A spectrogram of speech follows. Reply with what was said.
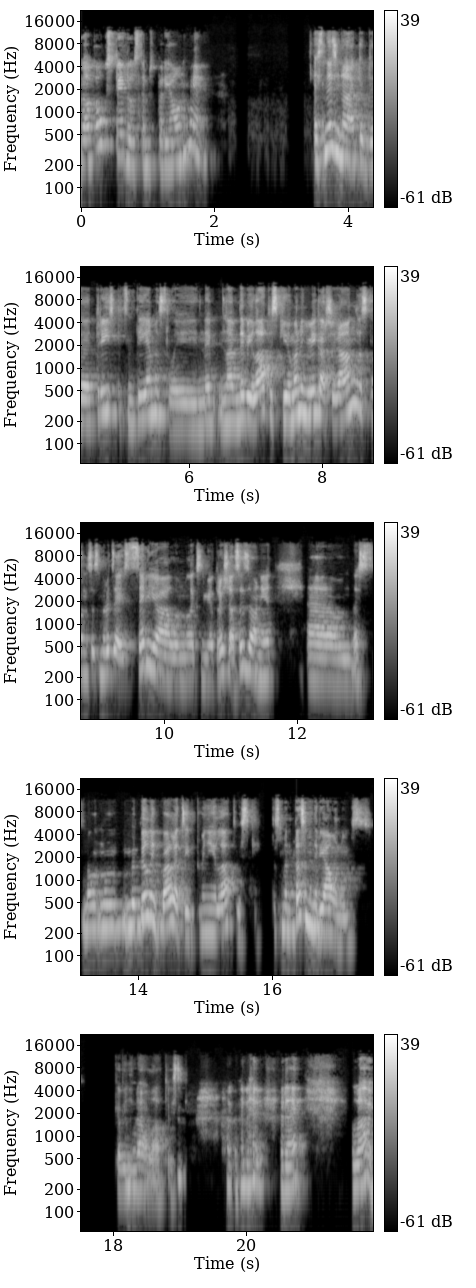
vēl kaut kas piebilstams par jaunumiem? Es nezināju, ka 13 iemesli ne, nebija latviešu, jo man viņi vienkārši ir angliski, un es esmu redzējis seriālu, un, liekas, jau trešā sezonā iet. Es, man, man ir pilnīgi pārliecība, ka viņi ir latviešu. Tas man, tas man ir jaunums, ka viņi nav latviešu. Labi,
